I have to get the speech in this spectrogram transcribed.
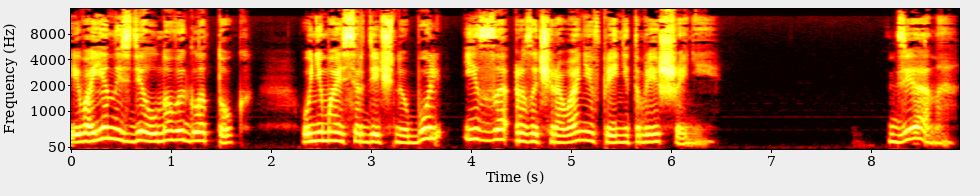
и военный сделал новый глоток, унимая сердечную боль из-за разочарования в принятом решении. «Диана,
